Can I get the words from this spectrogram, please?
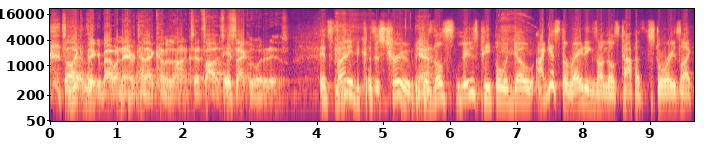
that's all I can think about when every time that comes on because that's all. It's exactly what it is. It's funny because it's true because Yeah. those news people would go. I guess the ratings on those type of stories, like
